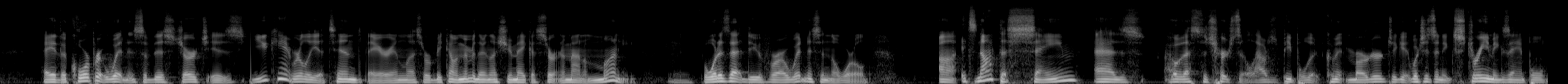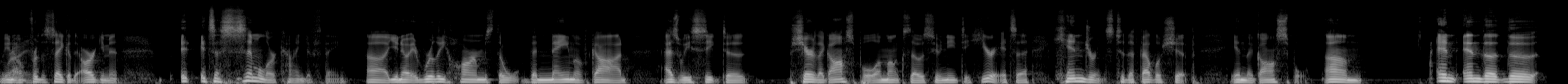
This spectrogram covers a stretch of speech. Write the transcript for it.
hey, the corporate witness of this church is you can't really attend there unless or become a member there unless you make a certain amount of money. Mm. What does that do for our witness in the world? Uh, it's not the same as oh that's the church that allows people that commit murder to get which is an extreme example you right. know for the sake of the argument it, it's a similar kind of thing. Uh, you know, it really harms the the name of God as we seek to share the gospel amongst those who need to hear it. It's a hindrance to the fellowship in the gospel. Um, and and the the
